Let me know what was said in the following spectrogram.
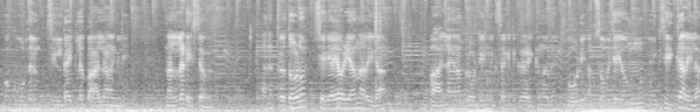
അപ്പോൾ കൂടുതലും ചിൽഡ് ആയിട്ടുള്ള പാലിലാണെങ്കിൽ നല്ല ടേസ്റ്റാണ് അത് എത്രത്തോളം ശരിയായ വഴിയാണെന്ന് അറിയില്ല. പാലിൽ അങ്ങനെ പ്രോട്ടീൻ മിക്സ് ആക്കിയിട്ട് കഴിക്കുന്നത് ബോഡി അബ്സോർബ് ചെയ്യുമെന്നൊന്നും എനിക്ക് ശരിക്കും അറിയില്ല.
